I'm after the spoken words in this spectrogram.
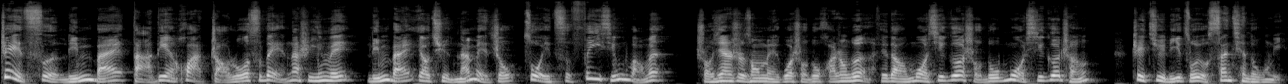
这次林白打电话找罗斯贝，那是因为林白要去南美洲做一次飞行访问。首先是从美国首都华盛顿飞到墨西哥首都墨西哥城，这距离足有三千多公里，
